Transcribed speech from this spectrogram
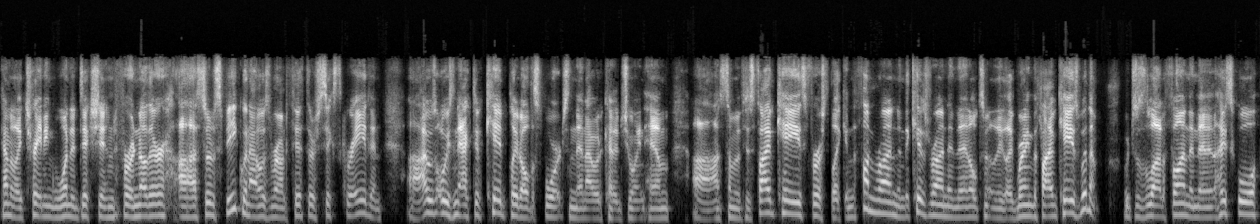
kind of like trading one addiction for another, uh, so to speak, when I was around fifth or sixth grade. And uh, I was always an active kid, played all the sports, and then I would kind of join him uh, on some of his 5Ks, first like in the fun run and the kids run, and then ultimately like running the 5Ks with him, which was a lot of fun. And then in high school,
